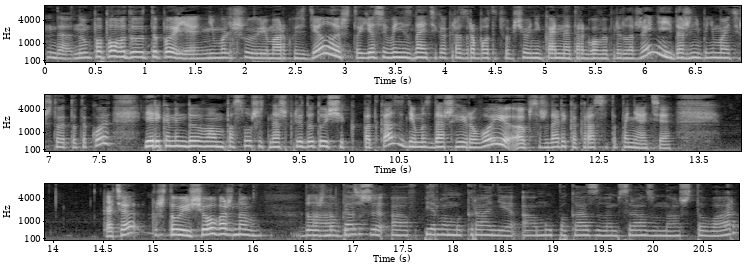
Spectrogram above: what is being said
Да, ну по поводу ТП я небольшую ремарку сделала, что если вы не знаете, как разработать вообще уникальное торговое предложение и даже не понимаете, что это такое, я рекомендую вам послушать наш предыдущий подкаст, где мы с Дашей Яровой обсуждали как раз это понятие. Катя, что еще важно должно а, быть? Также а, в первом экране а, мы показываем сразу наш товар.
